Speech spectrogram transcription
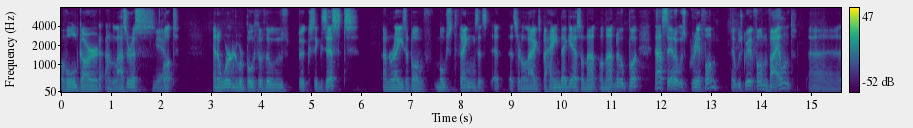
of Old Guard and Lazarus, Yeah. but in a world where both of those books exist and rise above most things, it's it, it sort of lags behind, I guess, on that on that note. But that said, it was great fun. It was great fun, violent. Uh,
